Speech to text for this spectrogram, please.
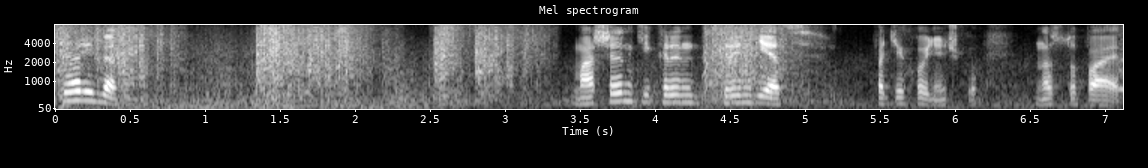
Все, ребят. Машинки крын крындец потихонечку наступает.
